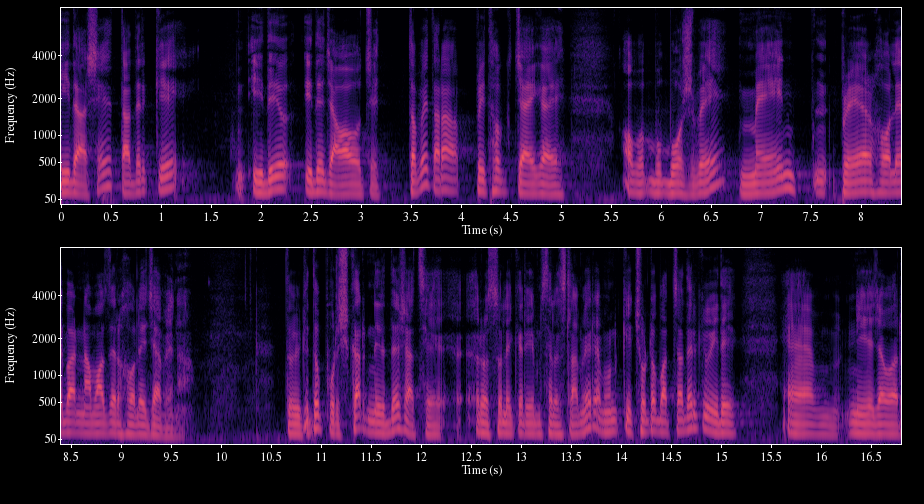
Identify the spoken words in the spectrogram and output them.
ঈদ আসে, তাদেরকে ঈদে ঈদে যাওয়া উচিত। তবে তারা পৃথক জায়গায় বসবে মেইন প্রেয়ার হলে বা নামাজের হলে যাবে না। তো এটি তো পরিষ্কার নির্দেশ আছে রসুল করিম সাল ইসলামের এমনকি ছোটো বাচ্চাদেরকেও ঈদে নিয়ে যাওয়ার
